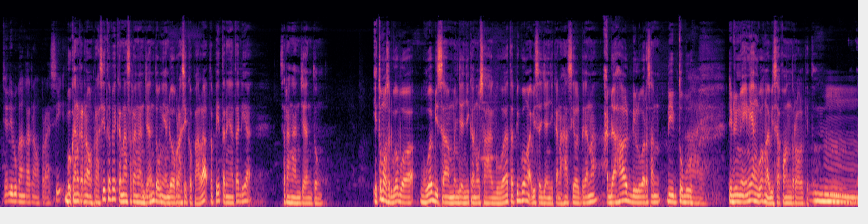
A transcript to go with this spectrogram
Jadi bukan karena operasi. bukan karena operasi tapi karena serangan jantung. Yang dioperasi kepala tapi ternyata dia serangan jantung. Itu maksud gue bahwa gue bisa menjanjikan usaha gue tapi gue nggak bisa janjikan hasil. Karena ada hal di luar sana di tubuh di dunia ini yang gue nggak bisa kontrol gitu Hmm.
